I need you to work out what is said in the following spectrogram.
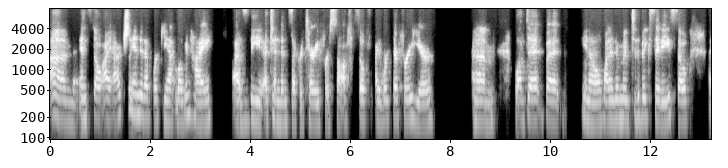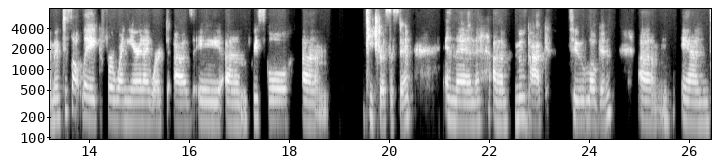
Um, and so I actually ended up working at Logan High as the attendance secretary first off. So I worked there for a year. Um, loved it, but you know, wanted to move to the big city. So I moved to Salt Lake for one year and I worked as a um, preschool um, teacher assistant and then um, moved back to Logan. Um, and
